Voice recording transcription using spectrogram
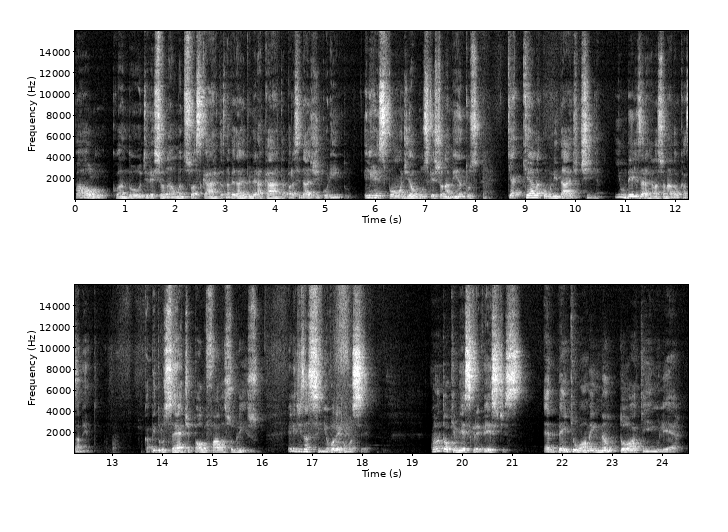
Paulo, quando direciona uma de suas cartas, na verdade a primeira carta para a cidade de Corinto, ele responde a alguns questionamentos que aquela comunidade tinha. E um deles era relacionado ao casamento capítulo 7, Paulo fala sobre isso. Ele diz assim: eu vou ler com você. Quanto ao que me escrevestes, é bem que o homem não toque em mulher,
